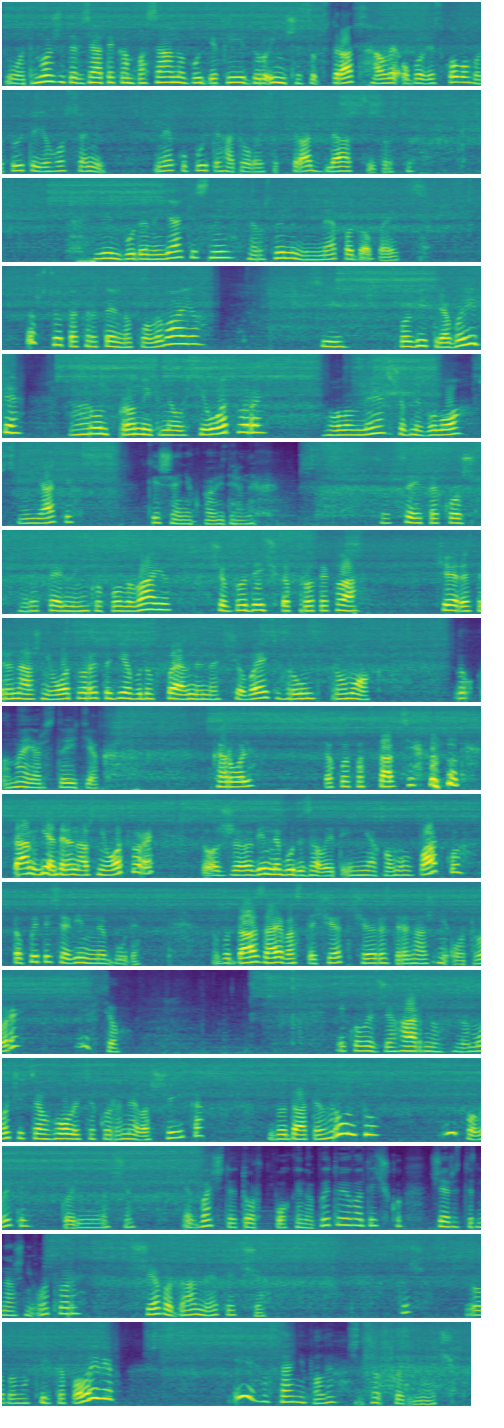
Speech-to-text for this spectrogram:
От, можете взяти кампасану, будь-який інший субстрат, але обов'язково готуйте його самі. Не купуйте готовий субстрат для цитрусів. Він буде неякісний, рослинам він не подобається. Тож все так ретельно поливаю. Всі повітря вийде, ґрунт проникне у всі отвори. Головне, щоб не було ніяких кишеньок повітряних. Цей також ретельненько поливаю, щоб водичка протекла через дренажні отвори. Тоді я буду впевнена, що весь ґрунт промок. Ну, а меєр стоїть як король в такій подставці. Там є дренажні отвори, тож е, він не буде залитий в ніякому випадку, топитися він не буде. Вода зайва стече через дренажні отвори і все. І коли вже гарно намочиться, оголиться коренева шийка, додати ґрунту і полити корінювачем. Як бачите, торф поки напитує водичку, через дренажні отвори ще вода не тече. Тож, робимо кілька поливів і останній полив з корінювачем.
